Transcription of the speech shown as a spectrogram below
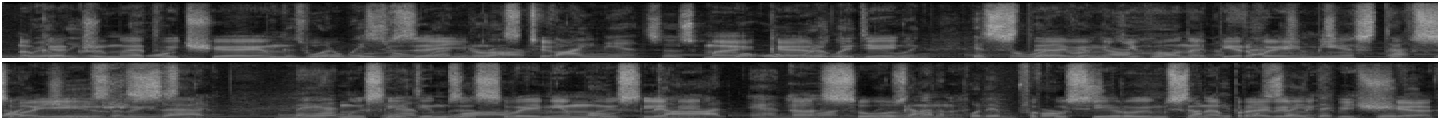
Но как же мы отвечаем Богу взаимностью? Мы каждый день ставим Его на первое место в своей жизни. Мы следим за своими мыслями, осознанно фокусируемся на правильных вещах,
